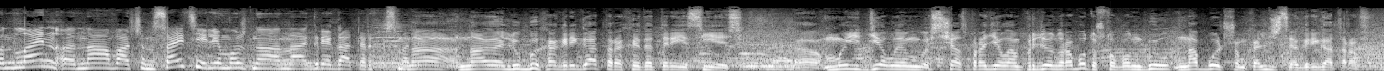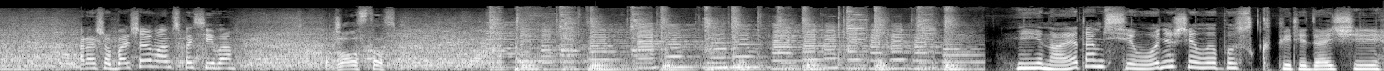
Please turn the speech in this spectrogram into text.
онлайн э, на вашем сайте или можно на агрегаторах посмотреть? На, на любых агрегаторах этот рейс есть. Э, мы делаем, сейчас проделаем определенную работу, чтобы он был на большем количестве агрегаторов. Хорошо, большое вам спасибо. Пожалуйста. И на этом сегодняшний выпуск передачи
